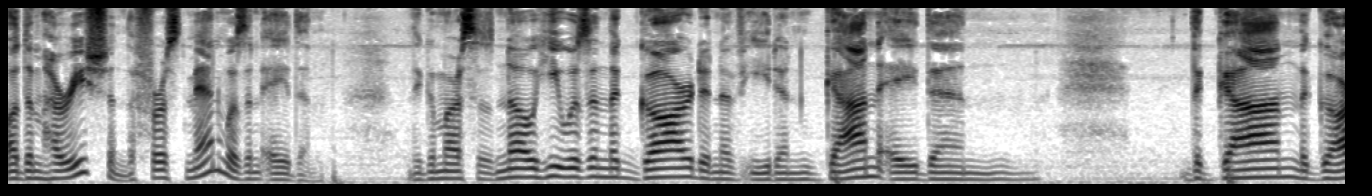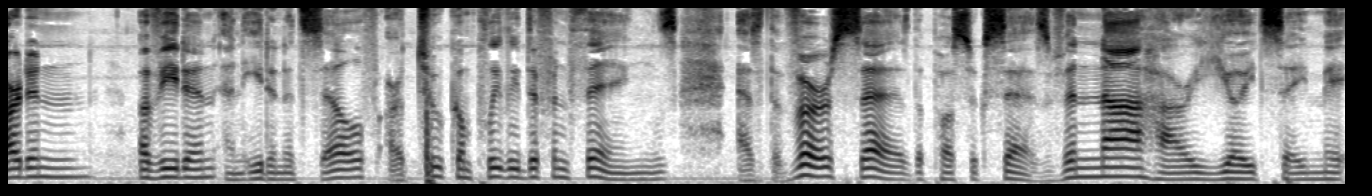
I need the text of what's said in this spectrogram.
Adam Harishon, the first man, was in Eden. The Gemara says, No, he was in the Garden of Eden, Gan Eden the Gan, the Garden of Eden, and Eden itself are two completely different things. As the verse says, the Pasuk says, V'nahar yoitze me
